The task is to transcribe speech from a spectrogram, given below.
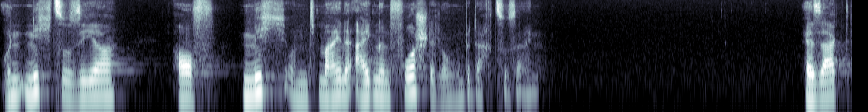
und nicht so sehr auf mich und meine eigenen Vorstellungen bedacht zu sein. Er sagt,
